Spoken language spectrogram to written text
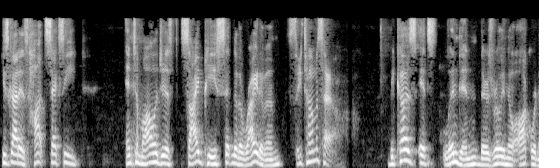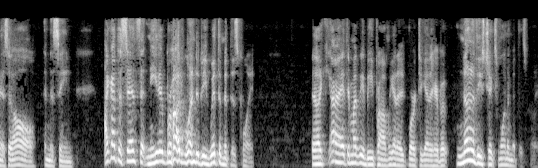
He's got his hot, sexy entomologist side piece sitting to the right of him. See Thomas Howe. Because it's Lyndon, there's really no awkwardness at all in the scene. I got the sense that neither broad wanted to be with him at this point. They're like, all right, there might be a B problem. We got to work together here. But none of these chicks want him at this point.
